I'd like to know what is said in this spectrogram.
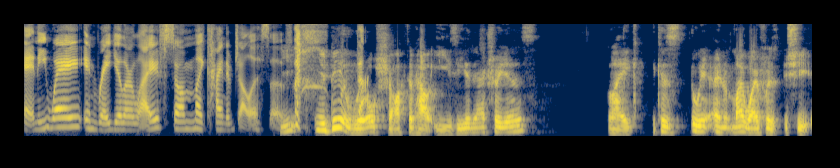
anyway in regular life. So I'm like kind of jealous of. You, you'd be a little shocked of how easy it actually is. Like, because we, and my wife was she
